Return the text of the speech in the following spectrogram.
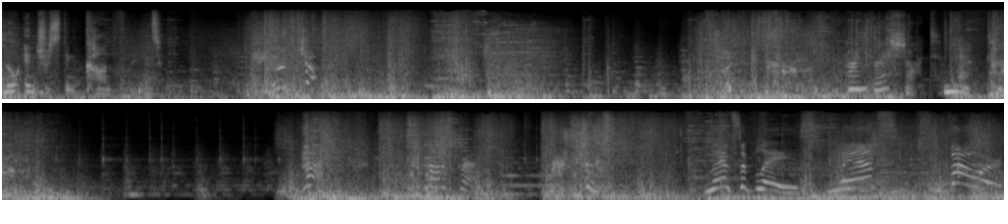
I've no interest in conflict. Time for a shot. Nap time. Not a scratch. Lance ablaze! Lance forward!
